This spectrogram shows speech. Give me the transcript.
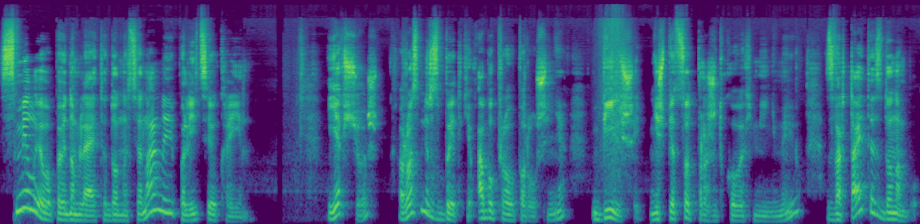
сміливо повідомляйте до Національної поліції України. Якщо ж розмір збитків або правопорушення більший, ніж 500 прожиткових мінімумів, звертайтесь до НАБУ.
